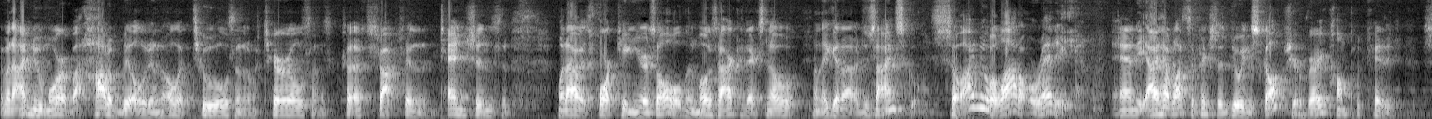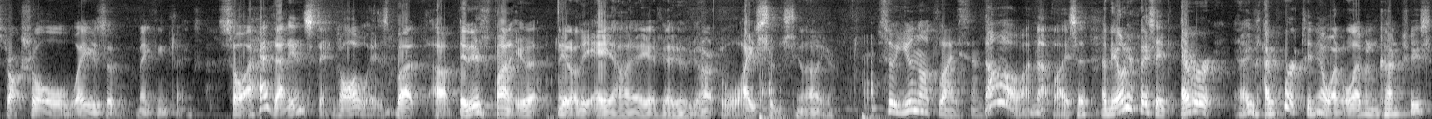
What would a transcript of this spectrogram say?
I mean, I knew more about how to build and all the tools and the materials and construction and tensions and when I was 14 years old than most architects know when they get out of design school. So I knew a lot already. And I have lots of pictures of doing sculpture, very complicated structural ways of making things. So I had that instinct always, but uh, it is funny that, you know, the AIA, you aren't licensed, you know, you're So you're not licensed. No, I'm not licensed. And the only place I've ever, I've, I've worked in, you know, what, 11 countries,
